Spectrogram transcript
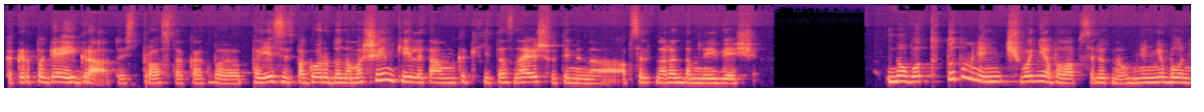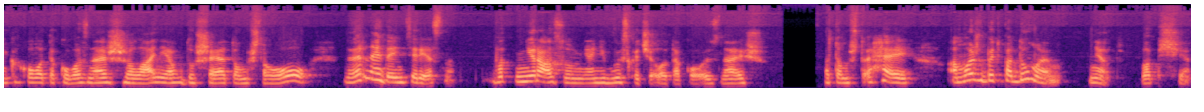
как РПГ-игра, то есть просто как бы поездить по городу на машинке или там какие-то, знаешь, вот именно абсолютно рандомные вещи Но вот тут у меня ничего не было абсолютно. У меня не было никакого такого, знаешь, желания в душе о том, что, о, наверное, это интересно. Вот ни разу у меня не выскочило такого, знаешь, о том, что, эй, а может быть подумаем? Нет, вообще,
